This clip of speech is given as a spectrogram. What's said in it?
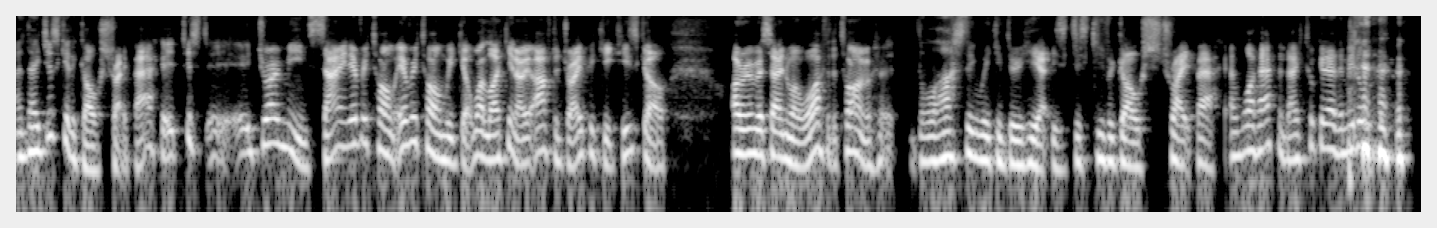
and they just get a goal straight back. It just it, it drove me insane every time. Every time we got one, like you know after Draper kicked his goal. I remember saying to my wife at the time, the last thing we can do here is just give a goal straight back. And what happened? They took it out of the middle,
